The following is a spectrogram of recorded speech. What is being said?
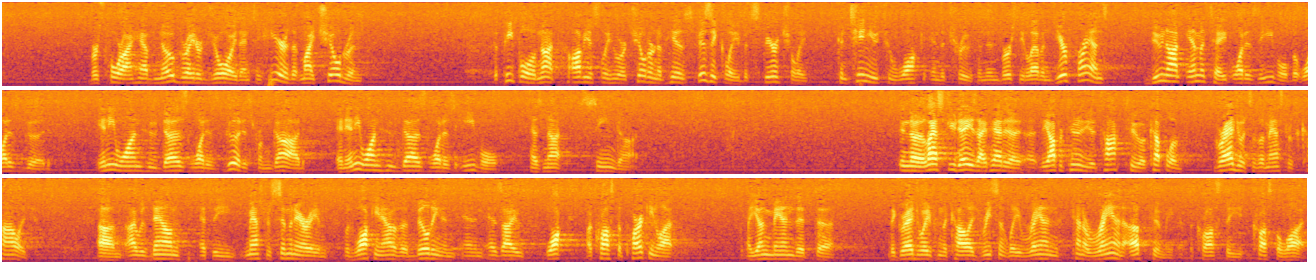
Verse 4 I have no greater joy than to hear that my children, the people not obviously who are children of His physically, but spiritually, continue to walk in the truth. And then verse 11 Dear friends, do not imitate what is evil, but what is good. Anyone who does what is good is from God, and anyone who does what is evil has not seen God. In the last few days, I've had a, the opportunity to talk to a couple of graduates of the Master's College. Um, I was down at the Master's Seminary and was walking out of the building, and, and as I walked across the parking lot, a young man that uh, that graduated from the college recently ran kind of ran up to me across the across the lot.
